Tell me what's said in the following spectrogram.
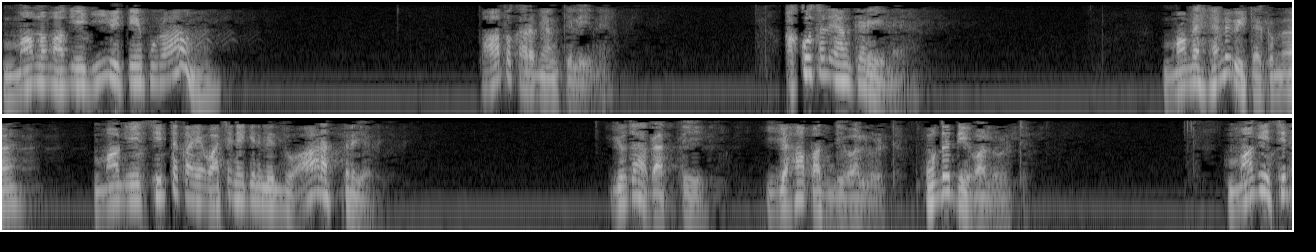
මම මගේ ජීවිතේ පුරාම පාප කර්මයන් කෙලේ නෑ අකුසලයන් කරේ නෑ මම හැම විටකම මගේ සිත කය වචනය කියන මේ ద్వාරත්‍රය යොදාගත්තේ යහපත් දේවල් වලට හොඳ දේවල් වලට මගේ සිත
